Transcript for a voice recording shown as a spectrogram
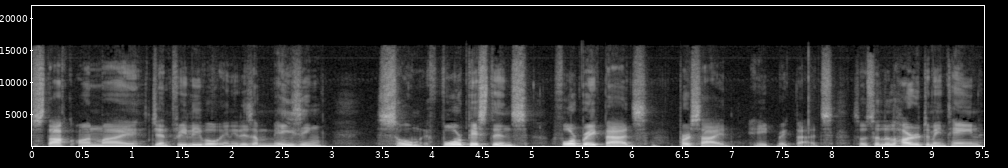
stock on my Gen 3 Levo, and it is amazing. So four pistons, four brake pads per side, eight brake pads. So it's a little harder to maintain,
